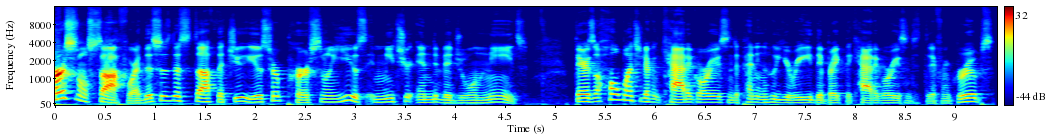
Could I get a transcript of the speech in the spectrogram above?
Personal software. This is the stuff that you use for personal use. It meets your individual needs. There's a whole bunch of different categories, and depending on who you read, they break the categories into different groups.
